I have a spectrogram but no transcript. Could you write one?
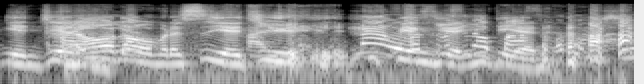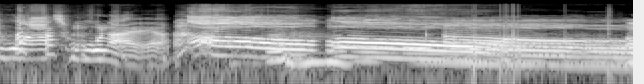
眼界，然后眼让我们的视野距离变远一点什？么东西挖出来啊？哦哦哦，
